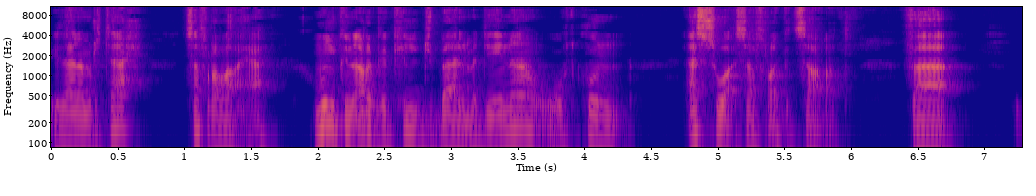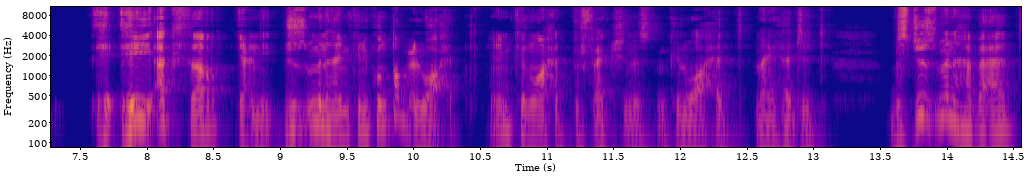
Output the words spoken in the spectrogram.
اذا أنا مرتاح سفرة رائعة. ممكن أرقى كل جبال المدينة وتكون أسوأ سفرة قد صارت. ف هي أكثر يعني جزء منها يمكن يكون طبع الواحد. يعني يمكن واحد بيرفكشنست يمكن واحد ما يهجد. بس جزء منها بعد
